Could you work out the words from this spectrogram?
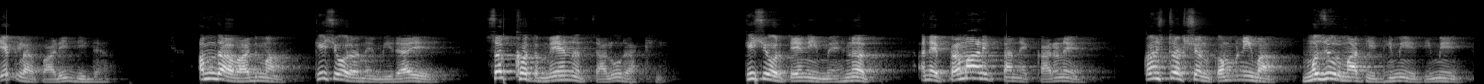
એકલા પાડી દીધા. અમદાવાદમાં કિશોર અને મીરાએ સખત મહેનત ચાલુ રાખી. કિશોર તેની મહેનત અને પ્રમાણિકતાને કારણે કન્સ્ટ્રક્શન કંપનીમાં મજૂરમાંથી ધીમે ધીમે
